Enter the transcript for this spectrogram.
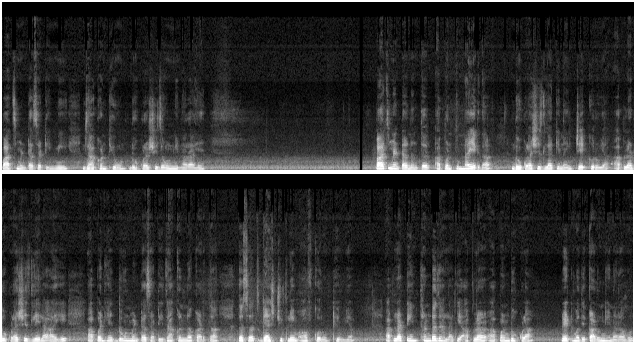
पाच मिनटासाठी मी झाकण ठेवून ढोकळा शिजवून घेणार आहे. पाच मिनटानंतर आपण पुन्हा एकदा ढोकळा शिजला की नाही चेक करूया. आपला ढोकळा शिजलेला आहे. आपण हे दोन मिनटासाठी झाकण न काढता तसंच गॅसची फ्लेम ऑफ करून ठेवूया. आपला टीन थंड झाला की आपला आपण ढोकळा प्लेटमध्ये काढून घेणार आहोत.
